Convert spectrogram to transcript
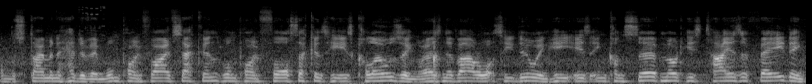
on the Steinman ahead of him? 1.5 seconds, 1.4 seconds, he is closing. Where's Navarro? What's he doing? He is in conserve mode, his tyres are fading.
